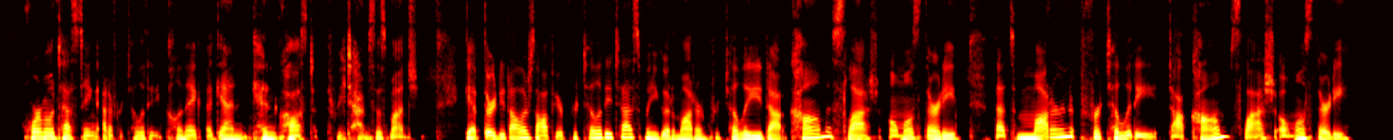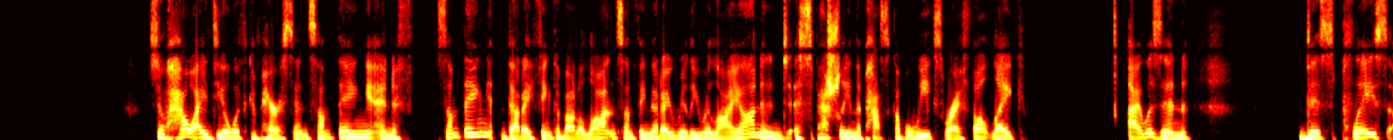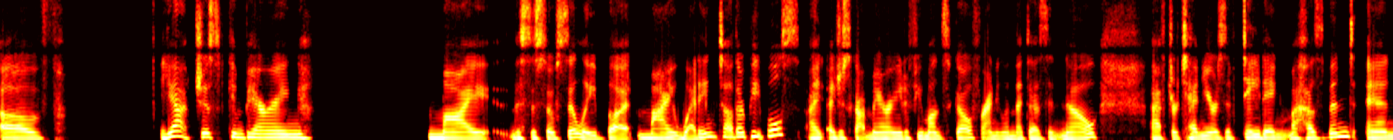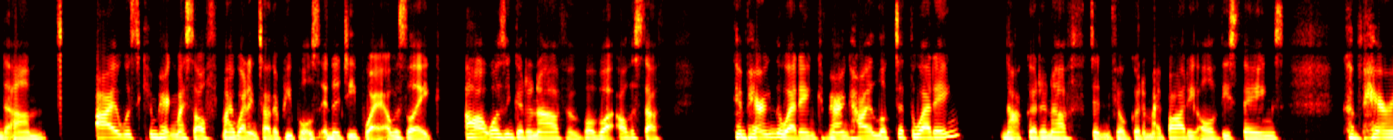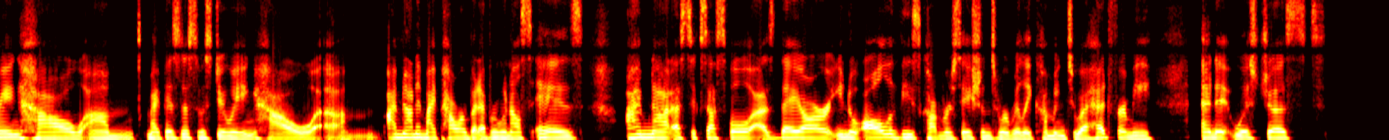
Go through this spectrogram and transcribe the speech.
Hormone testing at a fertility clinic, again, can cost three times as much. Get $30 off your fertility test when you go to modernfertility.com slash almost 30. That's modernfertility.com slash almost 30. So how I deal with comparison, something and if something that I think about a lot and something that I really rely on. And especially in the past couple weeks where I felt like I was in this place of yeah, just comparing my this is so silly but my wedding to other people's. I, I, just got married a few months ago for anyone that doesn't know after 10 years of dating my husband. And um, i was comparing myself my wedding to other people's in a deep way. I was like oh it wasn't good enough blah blah all the stuff. Comparing the wedding comparing how i looked at the wedding not good enough didn't feel good in my body all of these things comparing how um, my business was doing, how um, I'm not in my power, but everyone else is. I'm not as successful as they are. You know, all of these conversations were really coming to a head for me. And it was just,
